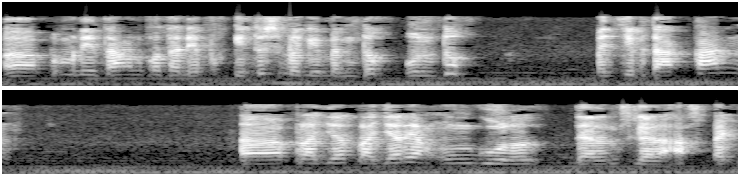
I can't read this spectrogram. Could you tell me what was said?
uh, pemerintahan kota Depok itu sebagai bentuk untuk menciptakan eh, pelajar-pelajar yang unggul dalam segala aspek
